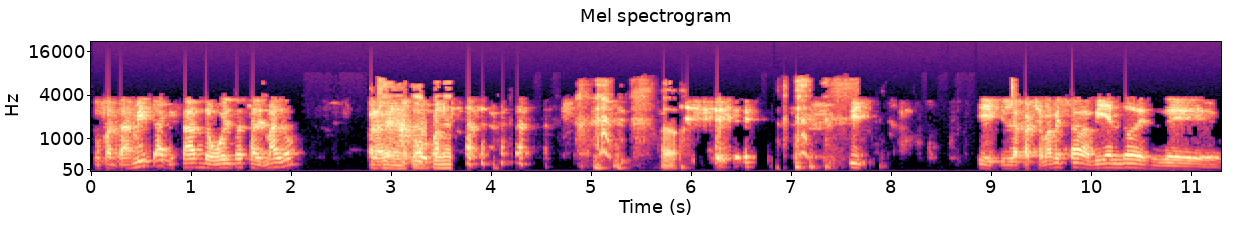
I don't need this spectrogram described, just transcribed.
tu fantasmita que está dando vueltas al malo para ver cómo. Y, y la Pachamama estaba viendo desde,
